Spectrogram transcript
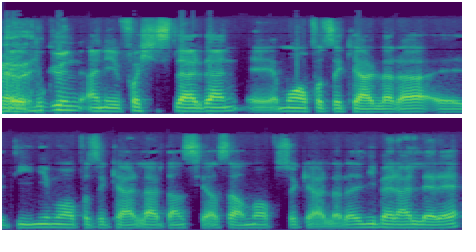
E, evet. Bugün hani faşistlerden e, muhafazakarlara, e, dini muhafazakarlardan siyasal muhafazakarlara, liberallere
